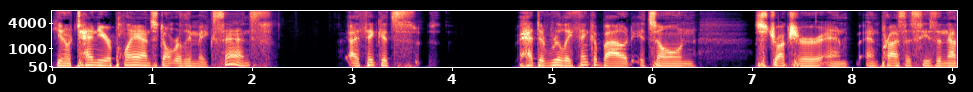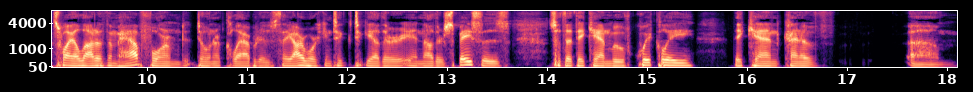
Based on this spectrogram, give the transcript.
you know 10 year plans don't really make sense i think it's had to really think about its own structure and and processes and that's why a lot of them have formed donor collaboratives. They are working to, together in other spaces so that they can move quickly they can kind of um,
